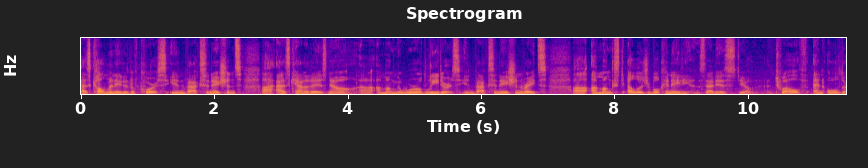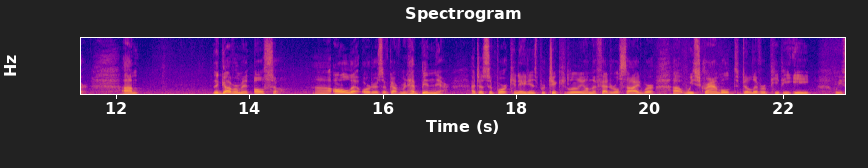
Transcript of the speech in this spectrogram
has culminated, of course, in vaccinations, uh, as Canada is now uh, among the world leaders in vaccination rates uh, amongst eligible Canadians, that is, you know, 12 and older. Um, the government also, uh, all the orders of government have been there to support Canadians, particularly on the federal side where uh, we scrambled to deliver PPE. We've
